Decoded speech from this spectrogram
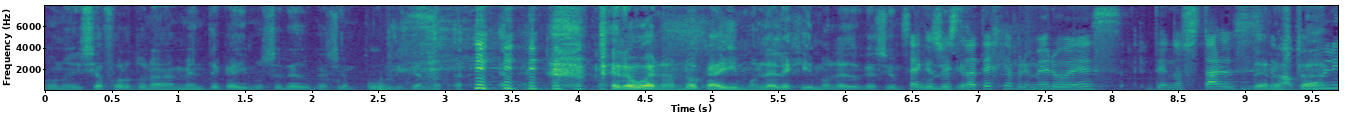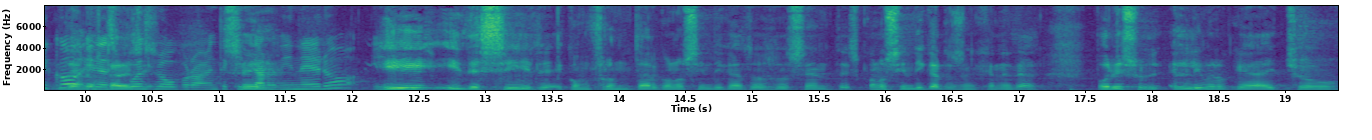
uno dice afortunadamente caímos en la educación pública, ¿no? Pero bueno, no caímos, la elegimos la educación pública. O sea que su estrategia primero es denostar el sistema público y después luego probablemente quitar dinero. Y... decir, eh, confrontar con los sindicatos docentes, con los sindicatos en general. Por eso el, libro que ha hecho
